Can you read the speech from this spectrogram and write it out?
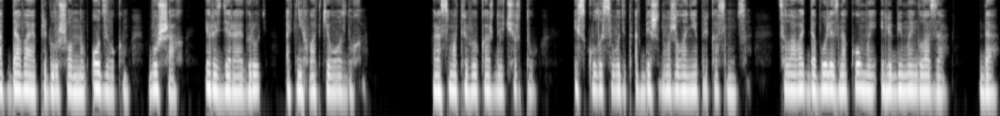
отдавая приглушенным отзвуком в ушах и раздирая грудь от нехватки воздуха. Рассматриваю каждую черту, и скулы сводят от бешеного желания прикоснуться, целовать до боли знакомые и любимые глаза. Да,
